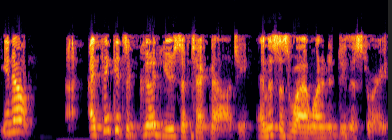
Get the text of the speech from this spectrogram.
you know, I think it's a good use of technology, and this is why I wanted to do this story,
